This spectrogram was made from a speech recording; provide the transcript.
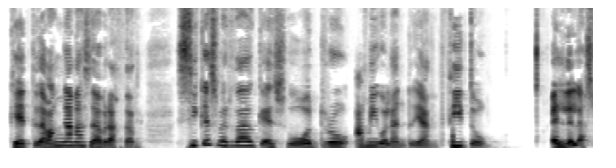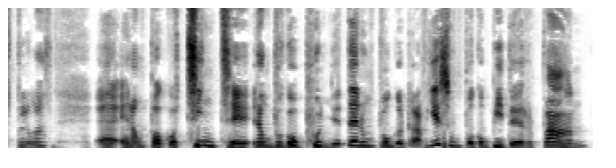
que te daban ganas de abrazarlo. Sí que es verdad que su otro amigo, el Andriancito, el de las plumas, eh, era un poco chinche, era un poco puñetero, un poco travieso, un poco Peter Pan.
